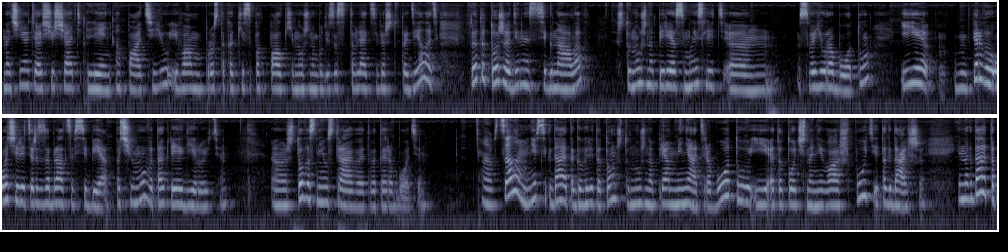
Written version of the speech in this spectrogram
начнете ощущать лень, апатию, и вам просто как из-под палки нужно будет заставлять себя что-то делать, то это тоже один из сигналов, что нужно переосмыслить э, свою работу и в первую очередь разобраться в себе, почему вы так реагируете, э, что вас не устраивает в этой работе. Э, в целом, мне всегда это говорит о том, что нужно прям менять работу, и это точно не ваш путь и так дальше. Иногда это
